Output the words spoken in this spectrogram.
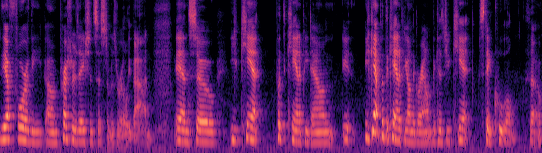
the F four the um, pressurization system is really bad, and so you can't put the canopy down. You, you can't put the canopy on the ground because you can't stay cool. So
